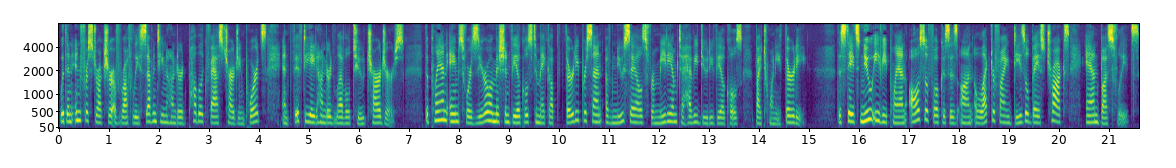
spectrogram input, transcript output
with an infrastructure of roughly 1,700 public fast charging ports and 5,800 level 2 chargers. The plan aims for zero emission vehicles to make up 30% of new sales for medium to heavy duty vehicles by 2030. The state's new EV plan also focuses on electrifying diesel based trucks and bus fleets.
